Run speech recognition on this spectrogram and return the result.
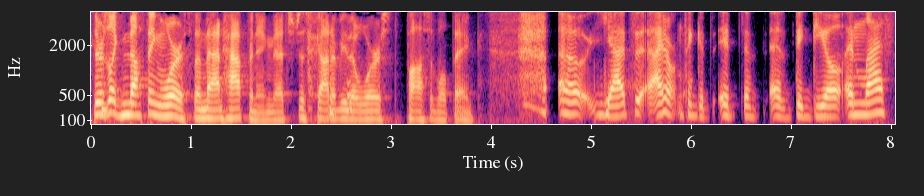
there's like nothing worse than that happening. That's just got to be the worst possible thing. Oh yeah, it's. I don't think it's it's a, a big deal unless.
